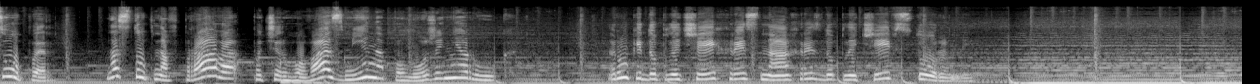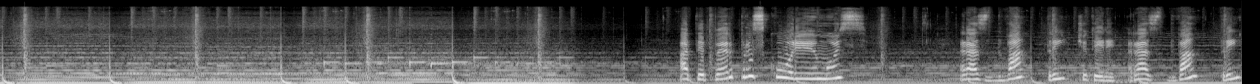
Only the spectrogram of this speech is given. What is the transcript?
Супер! Наступна вправа почергова зміна положення рук. Руки до плечей, хрест нахрест, до плечей в сторони. А тепер прискорюємось. Раз, два, три, чотири. Раз, два, три,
